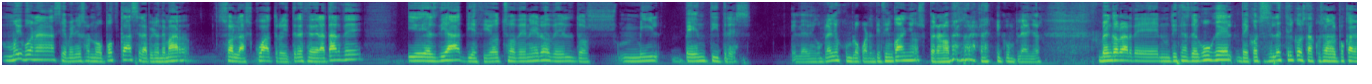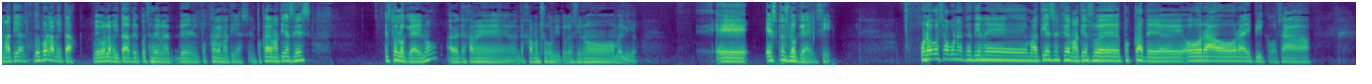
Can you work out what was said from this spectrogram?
Muy buenas y bienvenidos a un nuevo podcast, La Opinión de Mar. Son las 4 y 13 de la tarde y hoy es día 18 de enero del 2023. El día de mi cumpleaños, cumplo 45 años, pero no vengo a hablar de mi cumpleaños. Vengo a hablar de noticias de Google, de coches eléctricos. Está escuchando el podcast de Matías. Voy por la mitad, voy por la mitad del, coche de, del podcast de Matías. El podcast de Matías es... Esto es lo que hay, ¿no? A ver, déjame, déjame un segundito, que si no me lío. Eh, esto es lo que hay, sí. Una cosa buena que tiene Matías es que Matías sube podcast de hora, hora y pico. O sea,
